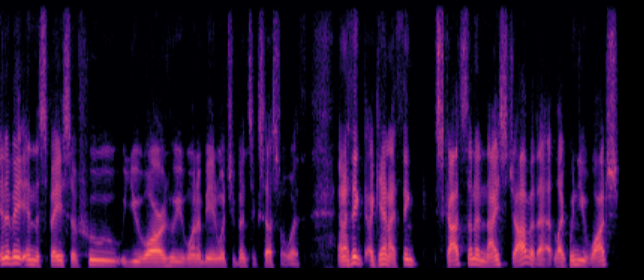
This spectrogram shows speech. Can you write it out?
innovate in the space of who you are and who you want to be and what you've been successful with. And I think again, I think Scott's done a nice job of that. Like when you watch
